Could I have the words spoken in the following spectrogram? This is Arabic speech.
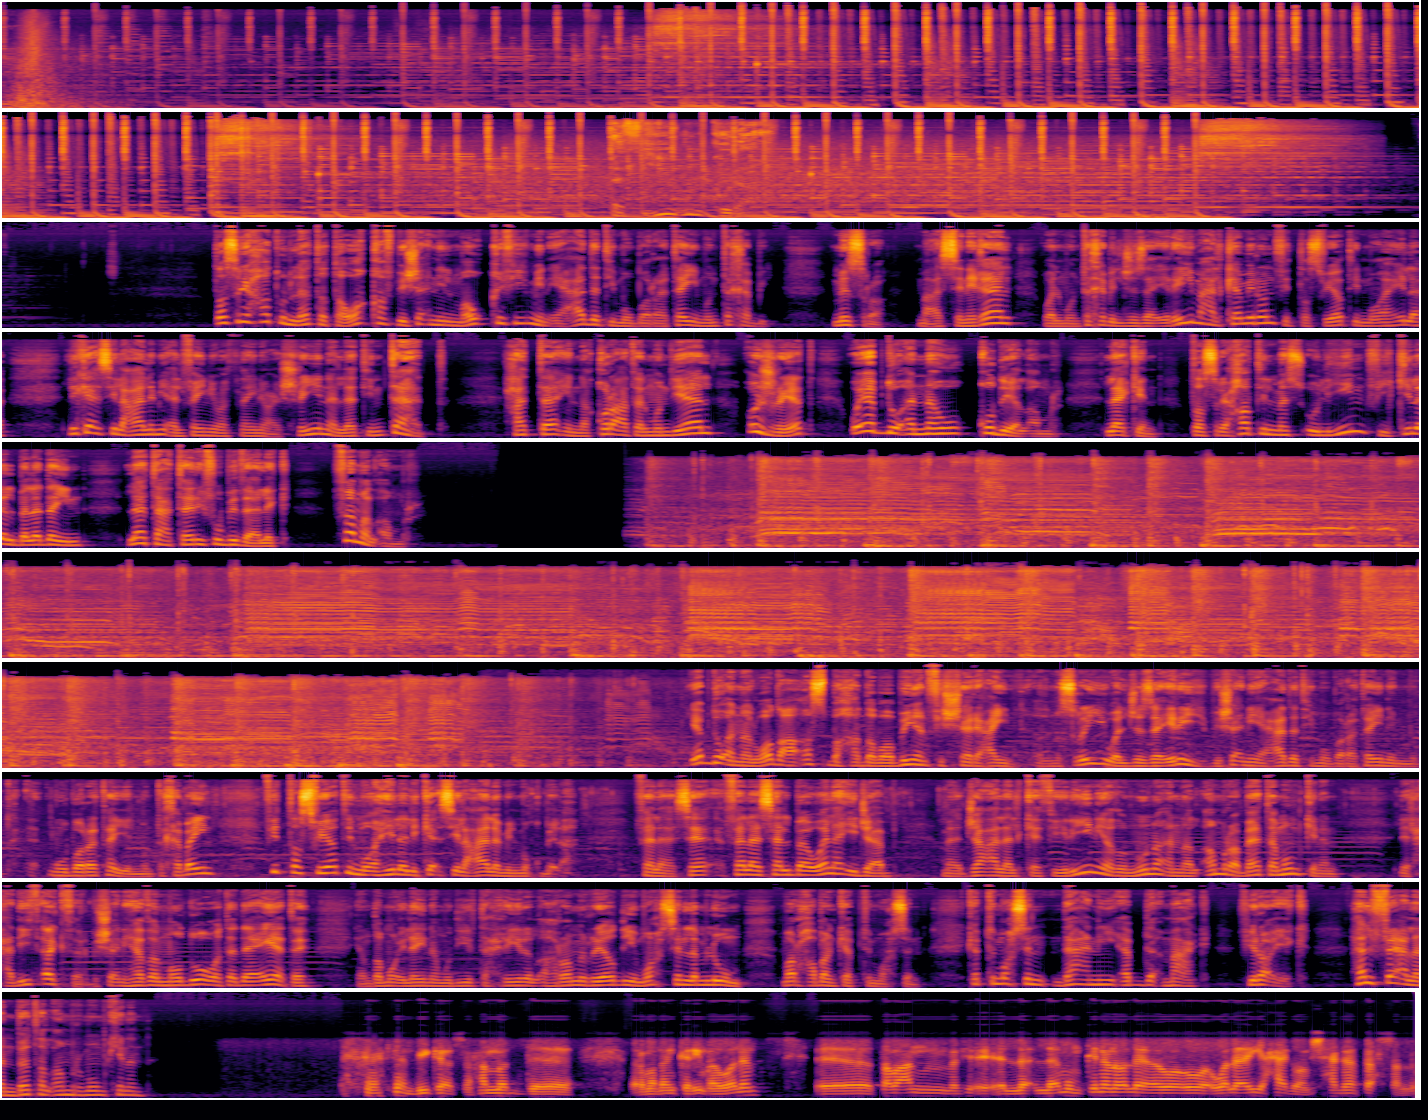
تصريحات لا تتوقف بشأن الموقف من إعادة مباراتي منتخب مصر مع السنغال والمنتخب الجزائري مع الكاميرون في التصفيات المؤهلة لكأس العالم 2022 التي انتهت. حتى إن قرعة المونديال أجريت ويبدو أنه قضي الأمر لكن تصريحات المسؤولين في كلا البلدين لا تعترف بذلك. فما الأمر؟ يبدو أن الوضع أصبح ضبابيا في الشارعين المصري والجزائري بشأن إعادة مباراتين مباراتي المنتخبين في التصفيات المؤهلة لكأس العالم المقبلة. فلا, فلا سلب ولا إيجاب. ما جعل الكثيرين يظنون أن الأمر بات ممكنا. للحديث أكثر بشأن هذا الموضوع وتداعياته ينضم إلينا مدير تحرير الأهرام الرياضي محسن لملوم. مرحبا كابتن محسن. كابتن محسن دعني أبدأ معك في رأيك. هل فعلا بات الأمر ممكنا؟ أهلا بيك يا أستاذ محمد. آه، رمضان كريم اولا. طبعا لا ممكنا ولا ولا أي حاجة ومش حاجة هتحصل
